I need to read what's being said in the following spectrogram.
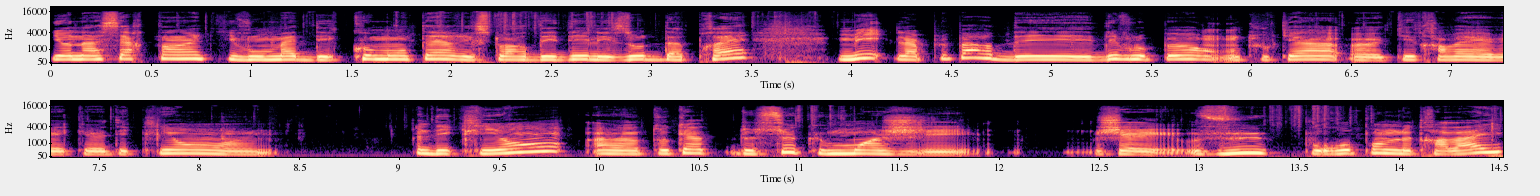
Il y en a certains qui vont mettre des commentaires histoire d'aider les autres d'après, mais la plupart des développeurs, en tout cas, qui travaillent avec des clients des clients, en tout cas de ceux que moi j'ai j'ai vu pour reprendre le travail,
